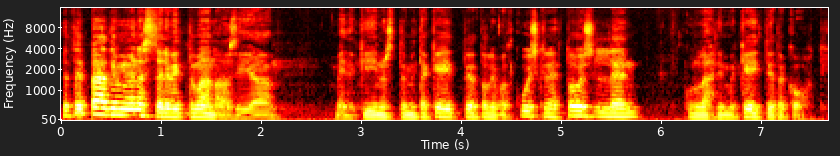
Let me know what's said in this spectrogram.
Joten päätimme mennä selvittämään asiaa. Meitä kiinnosti, mitä keittiöt olivat kuiskineet toisilleen, kun lähdimme keittiötä kohti.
